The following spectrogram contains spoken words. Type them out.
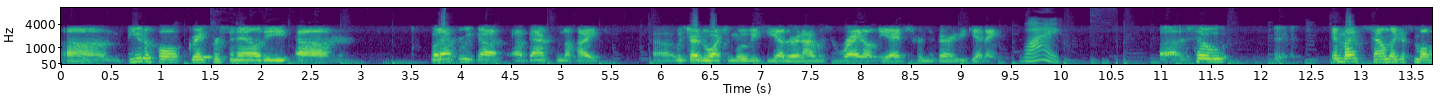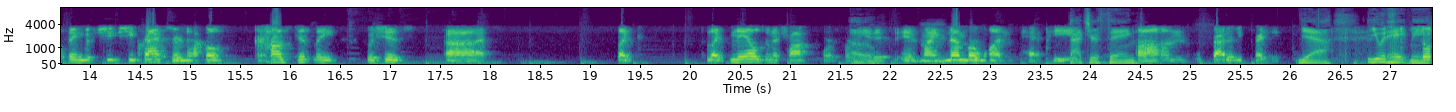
Um, beautiful, great personality. Um, but after we got uh, back from the hike, uh, we started to watch a movie together, and I was right on the edge from the very beginning. Why? Uh, so it might sound like a small thing, but she, she cracks her knuckles constantly, which is uh, like like nails in a chalkboard for Oh. me. It is, is my number one pet peeve. That's your thing. um, it drives me crazy. Yeah. You would hate me.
